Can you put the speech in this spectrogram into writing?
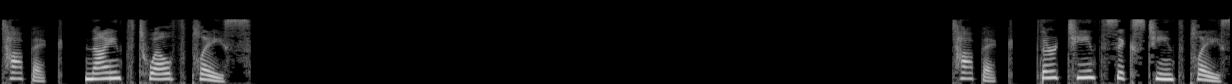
Topic. Ninth twelfth place Topic. 13th 16th place.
